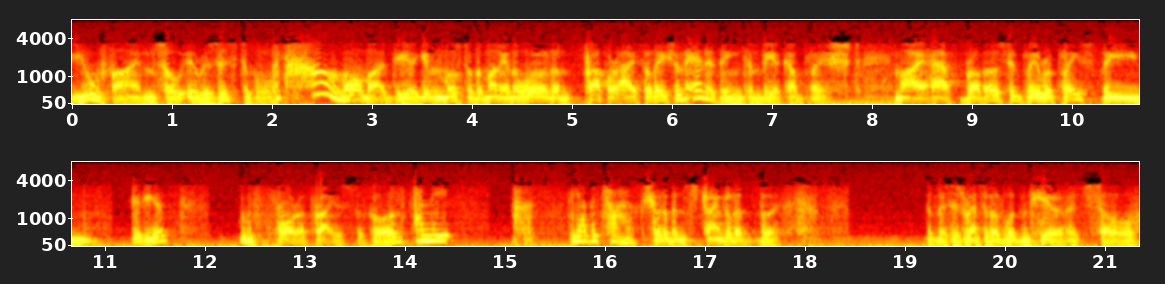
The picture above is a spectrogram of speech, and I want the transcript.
you find so irresistible. But how? Oh, my dear, given most of the money in the world and proper isolation, anything can be accomplished. My half-brother simply replaced the idiot, for a price, of course. And the The other child. Should have been strangled at birth. But Mrs. Rensevelt wouldn't hear of it, so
